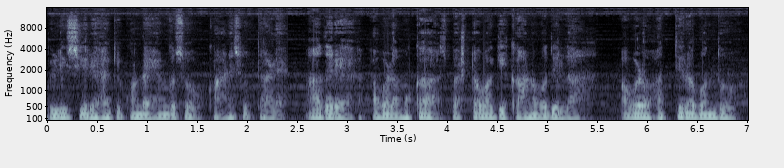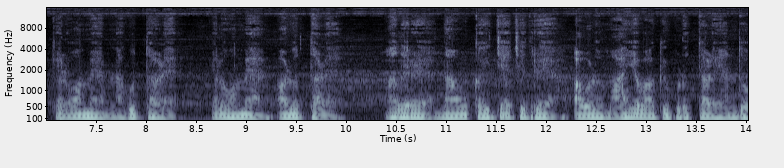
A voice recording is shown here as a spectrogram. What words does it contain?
ಬಿಳಿ ಸೀರೆ ಹಾಕಿಕೊಂಡ ಹೆಂಗಸು ಕಾಣಿಸುತ್ತಾಳೆ. ಆದರೆ ಅವಳ ಮುಖ ಸ್ಪಷ್ಟವಾಗಿ ಕಾಣುವುದಿಲ್ಲ. ಅವಳು ಹತ್ತಿರ ಬಂದು ಕೆಲವೊಮ್ಮೆ ನಗುತ್ತಾಳೆ, ಕೆಲವೊಮ್ಮೆ ಅಳುತ್ತಾಳೆ. ಆದರೆ ನಾವು ಕೈ ಚಾಚಿದ್ರೆ ಅವಳು ಮಾಯವಾಗಿ ಬಿಡುತ್ತಾಳೆ ಎಂದು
